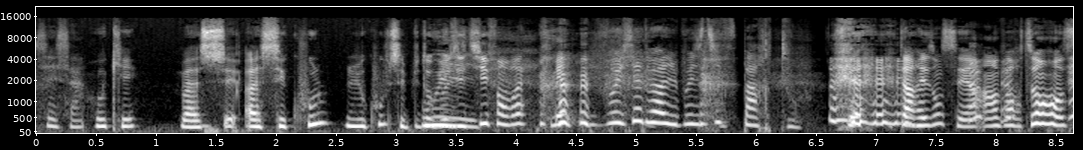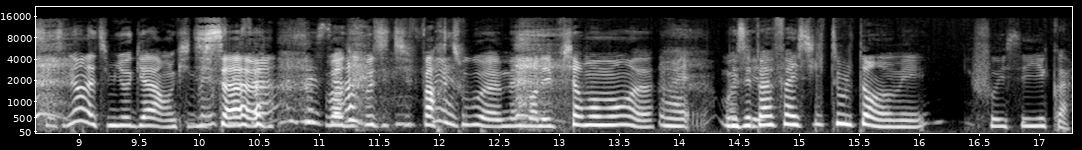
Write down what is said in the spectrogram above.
C'est ça. Ok. Bah, c'est assez cool, du coup. C'est plutôt Oui. positif, en vrai. Mais il faut essayer de voir du positif partout. T'as raison, c'est important. C'est c'est bien la team yoga hein, qui dit Mais ça. c'est euh, c'est voir ça. du positif partout, euh, même dans les pires moments. euh. Ouais, mais Ok. c'est pas facile tout le temps, hein, mais il faut essayer quoi.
